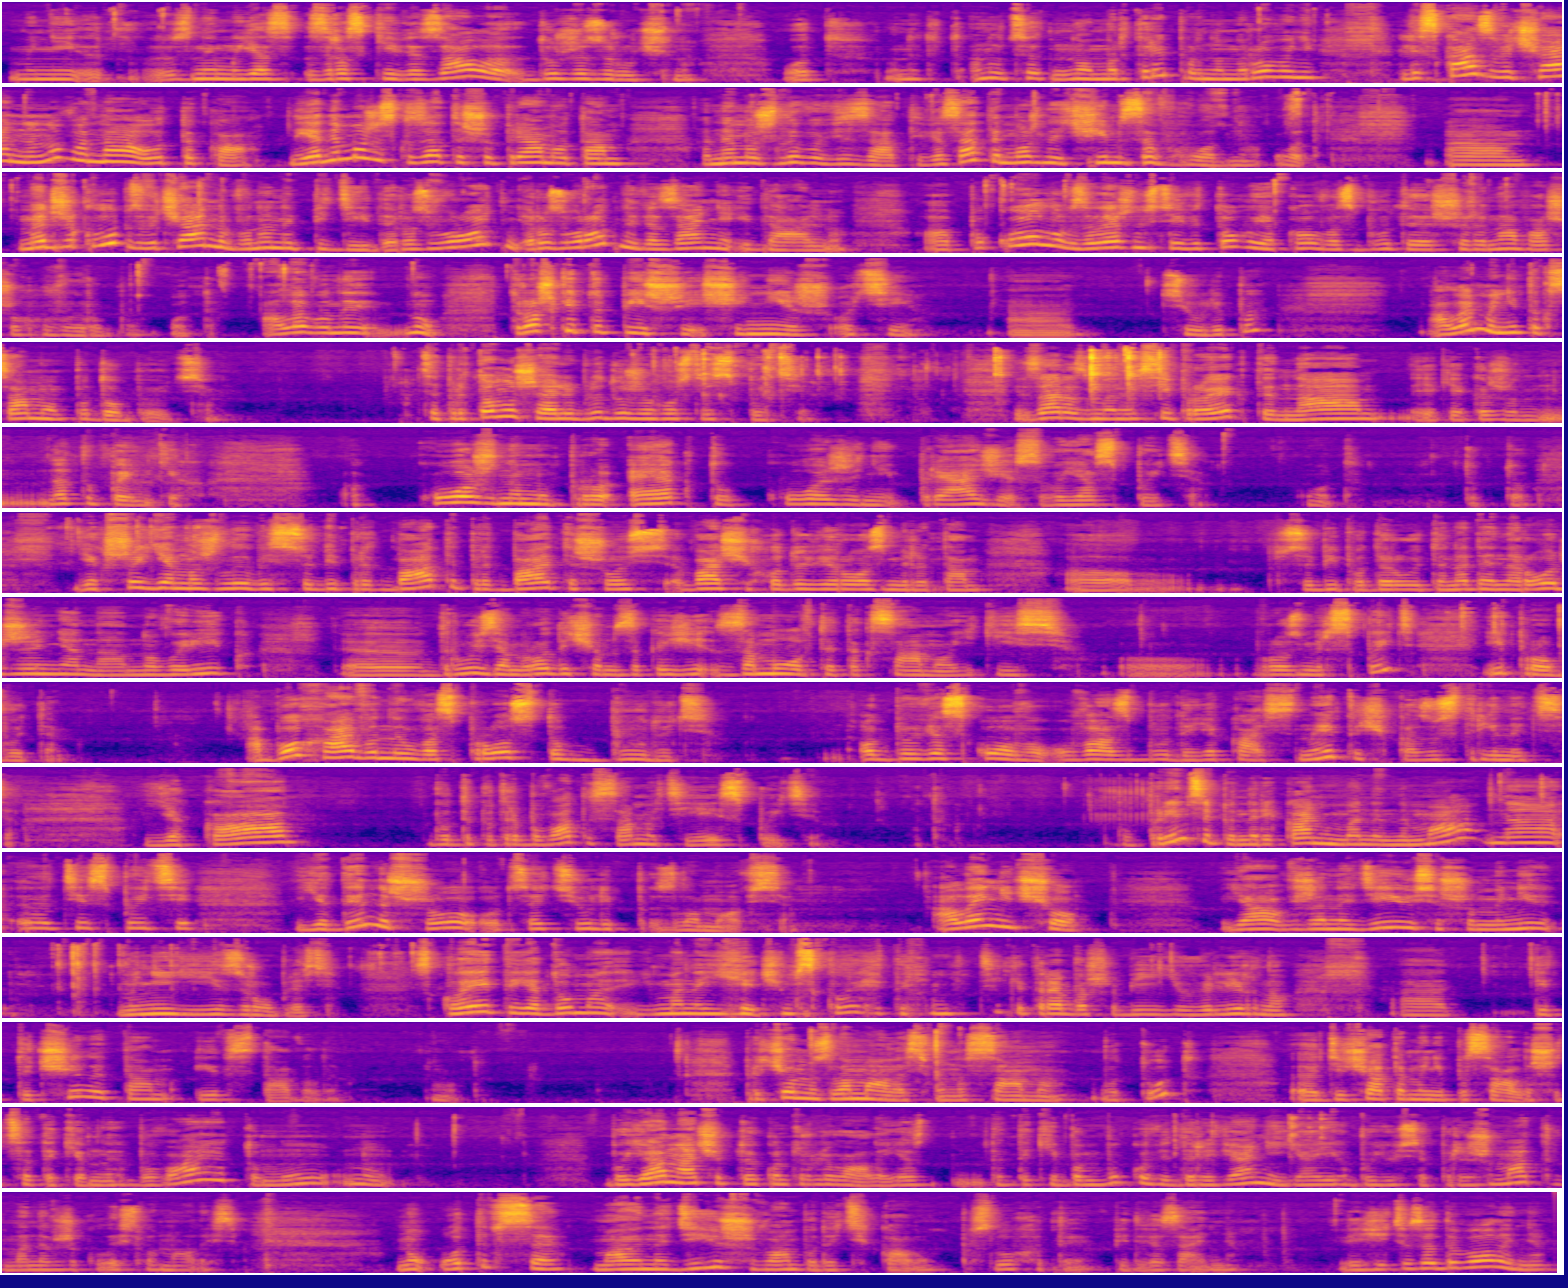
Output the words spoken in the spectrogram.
мені з ними я зразки в'язала дуже зручно. От вони тут, ну це номер 3, пронумеровані. Ліска, звичайно, ну вона от така. Я не можу сказати, що прямо там неможливо в'язати. В'язати можна чим завгодно. От. Е, Magic Loop, звичайно, воно не підійде. Розворотні, розворотне в'язання ідеально. По колу, в залежності від того, яка у вас буде ширина вашого виробу. От. Але вони ну, трошки тупіші, ніж оці а, тюліпи. Але мені так само подобаються. Це при тому, що я люблю дуже гострі спиці. І зараз в мене всі проекти на, як я кажу, на тупеньких. Кожному проекту, кожній пряжі своя спиця. От. Тобто, якщо є можливість собі придбати, придбайте щось, ваші ходові розміри там собі подаруйте на день народження, на Новий рік, е, друзям, родичам замовте так само якийсь о, розмір спиць і пробуйте. Або хай вони у вас просто будуть. Обов'язково у вас буде якась ниточка, зустрінеться, яка буде потребувати саме цієї спиці. От. В принципі, нарікань в мене нема на е, ці спиці. Єдине, що оце тюліп зламався. Але нічого, я вже надіюся, що мені, мені її зроблять. Склеїти, я дома, в мене є чим склеїти. Мені тільки треба, щоб її ювелірно підточили там і вставили. От. Причому зламалась вона саме отут. Е, Дівчата мені писали, що це таке в них буває, тому, ну, бо я начебто і контролювала. Я такі бамбукові дерев'яні, я їх боюся пережимати, в мене вже колись ламались. Ну, от і все. Маю надію, що вам буде цікаво послухати підв'язання. В'яжіть у задоволення!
